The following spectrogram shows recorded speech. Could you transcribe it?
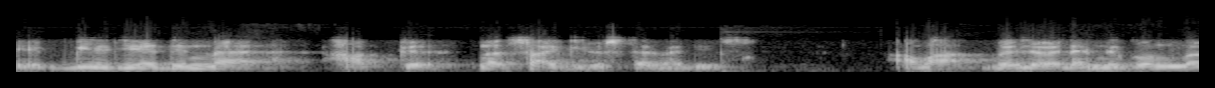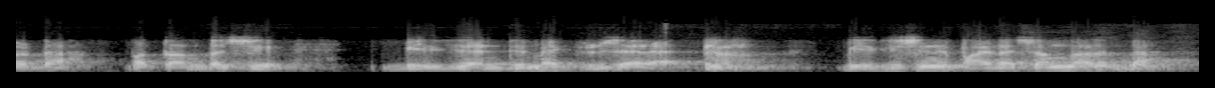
e, bilgi edinme hakkına saygı göstermeliyiz. Ama böyle önemli konularda vatandaşı bilgilendirmek üzere bilgisini paylaşanların da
